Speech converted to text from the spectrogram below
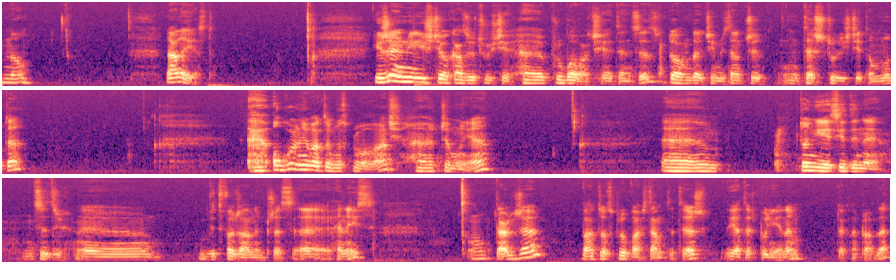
No, no ale jest. Jeżeli mieliście okazję oczywiście e, próbować e, ten cydr, to dajcie mi znać, czy też czuliście tą nutę. E, Ogólnie warto go spróbować, czemu nie? To nie jest jedyny cydr wytwarzany przez Henneys. Także warto spróbować tamte też. Ja też powinienem, tak naprawdę.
